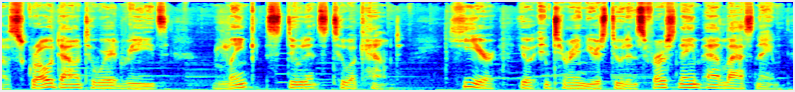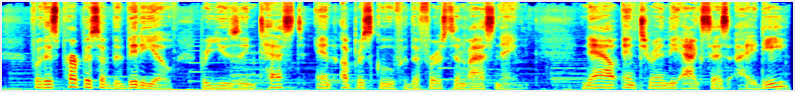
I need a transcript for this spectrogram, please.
Now, scroll down to where it reads Link Students to Account. Here, you'll enter in your student's first name and last name for this purpose of the video, we're using test and upper school for the first and last name. Now enter in the access ID,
